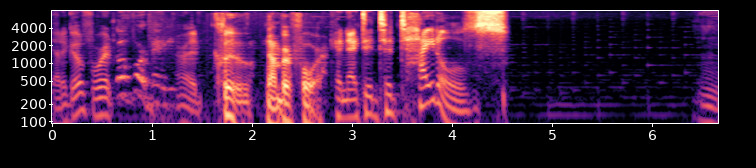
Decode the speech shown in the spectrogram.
Gotta go for it. Go for it, baby. All right. Clue number four. Connected to titles. Hmm.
